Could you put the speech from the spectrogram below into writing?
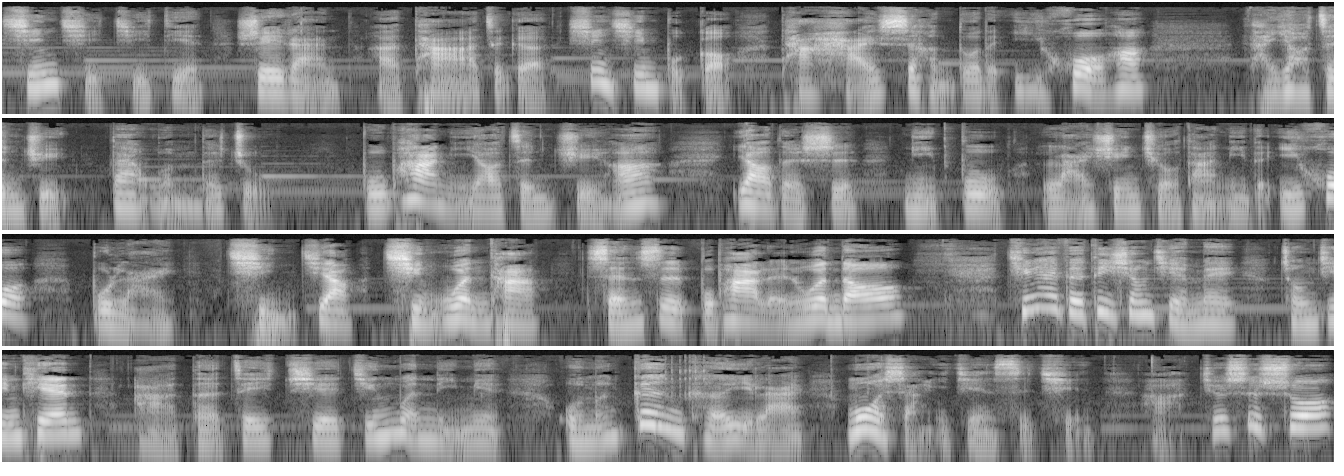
兴起基甸，虽然啊他这个信心不够，他还是很多的疑惑哈，他要证据，但我们的主不怕你要证据啊，要的是你不来寻求他，你的疑惑不来请教，请问他。神是不怕人问的哦，亲爱的弟兄姐妹，从今天啊的这些经文里面，我们更可以来默想一件事情啊，就是说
